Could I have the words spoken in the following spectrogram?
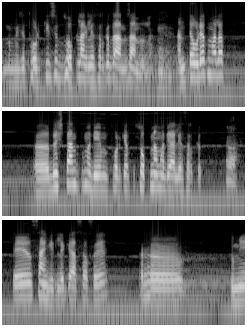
म्हणजे थोडकीशी झोप लागल्यासारखं जाण- जाणवलं हम्म, हम्म. आणि तेवढ्यात मला दृष्टांत मध्ये थोडक्यात स्वप्नामध्ये आल्यासारखं. ते सांगितलं की असं असं तुम्ही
